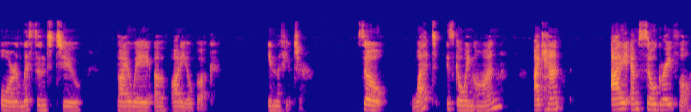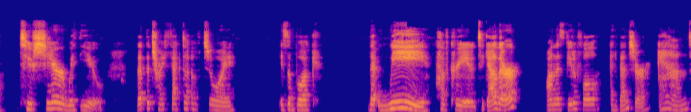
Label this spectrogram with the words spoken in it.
or listened to by way of audiobook in the future. So what is going on? I can't I am so grateful to share with you that the trifecta of joy is a book that we have created together on this beautiful adventure and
